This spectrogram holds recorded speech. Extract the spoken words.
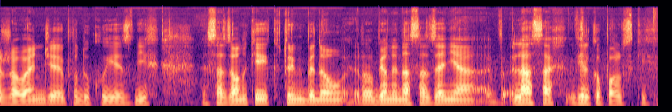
żołędzie, produkuje z nich sadzonki, którymi będą robione nasadzenia w lasach wielkopolskich.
